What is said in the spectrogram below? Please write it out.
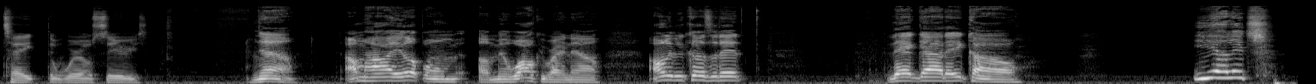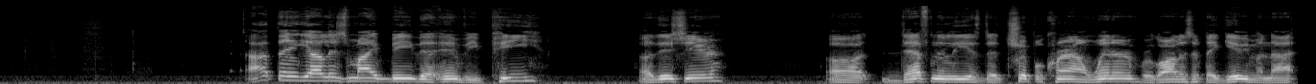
take the World Series. Now, I'm high up on uh, Milwaukee right now, only because of that that guy they call Yelich. I think Yelich might be the MVP this year. Uh, definitely is the triple crown winner, regardless if they give him or not.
